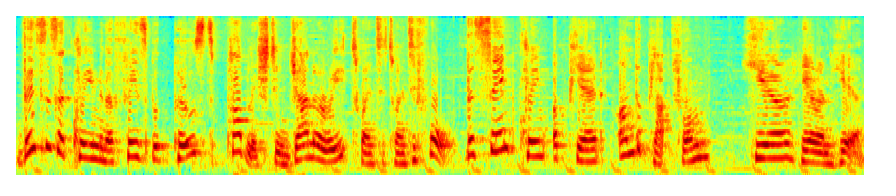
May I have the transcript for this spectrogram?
This is a claim in a Facebook post published in January 2024. The same claim appeared on the platform here, here and here.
